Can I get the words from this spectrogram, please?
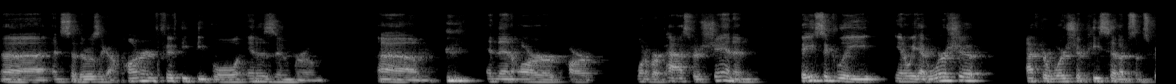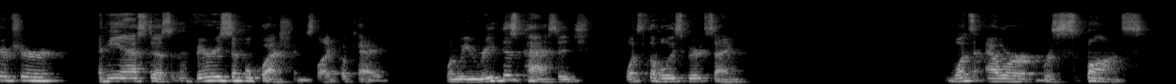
Uh, and so there was like 150 people in a Zoom room. Um, and then our our one of our pastors, Shannon, basically, you know, we had worship. After worship, he set up some scripture and he asked us very simple questions like, okay, when we read this passage, what's the Holy Spirit saying? What's our response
